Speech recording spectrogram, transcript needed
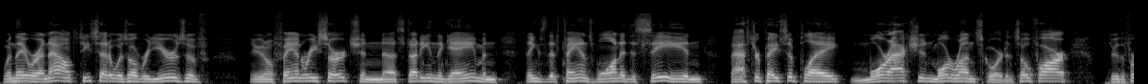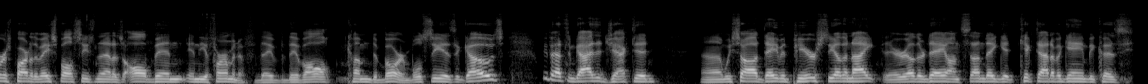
when they were announced. He said it was over years of, you know, fan research and uh, studying the game and things that fans wanted to see and faster pace of play, more action, more runs scored. And so far, through the first part of the baseball season, that has all been in the affirmative. They've they've all come to board. We'll see as it goes. We've had some guys ejected. Uh, we saw David Pierce the other night, or other day on Sunday, get kicked out of a game because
